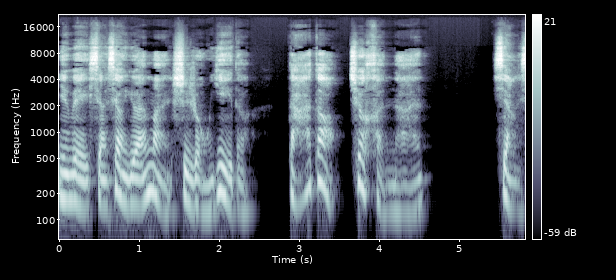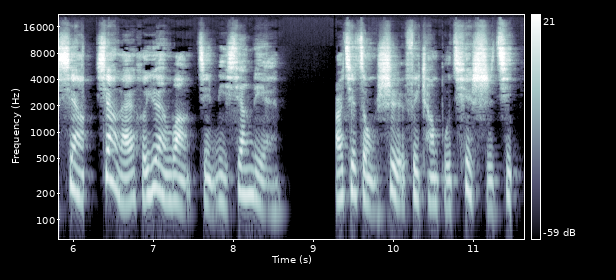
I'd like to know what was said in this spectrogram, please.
因为想象圆满是容易的，达到却很难。想象向来和愿望紧密相连，而且总是非常不切实际。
